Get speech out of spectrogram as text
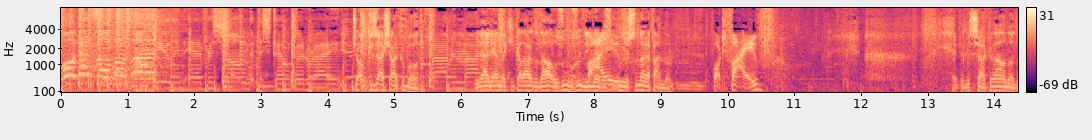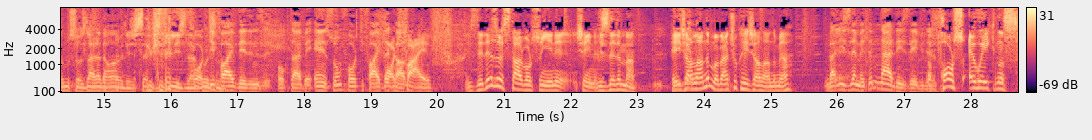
Modern Sabahlar. Çok güzel şarkı bu. İlerleyen dakikalarda daha uzun uzun dinleriz. Buyursunlar efendim. 45. Hepimiz şarkıdan anladığımız sözlerle devam edeceğiz sevgili dinleyiciler. Buyursunlar. 45 dediniz Oktay Bey. En son 45'de kaldı. 45. İzlediniz mi Star Wars'un yeni şeyini? İzledim ben. Heyecanlandın mı? Ben çok heyecanlandım ya. Ben izlemedim. Nerede izleyebilirim? Force Awakens.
